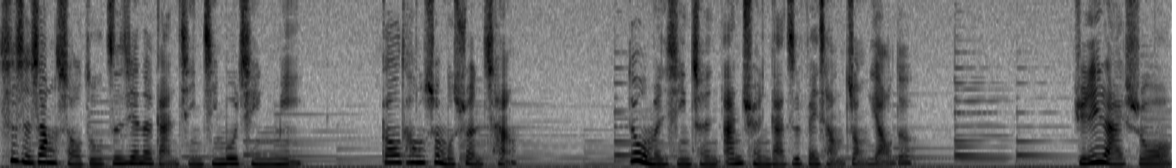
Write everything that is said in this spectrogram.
事实上，手足之间的感情亲不亲密、沟通顺不顺畅，对我们形成安全感是非常重要的。举例来说，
